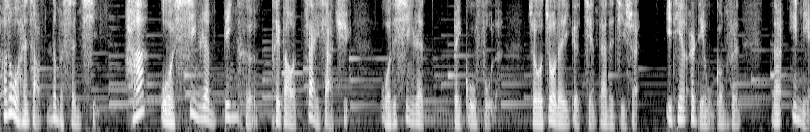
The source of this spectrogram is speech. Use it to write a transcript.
他说我很少那么生气，哈，我信任冰河可以把我载下去，我的信任被辜负了。所以我做了一个简单的计算，一天二点五公分，那一年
